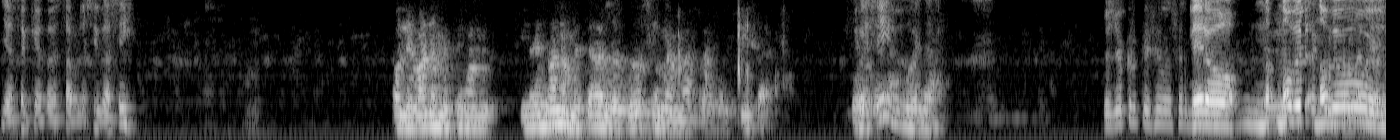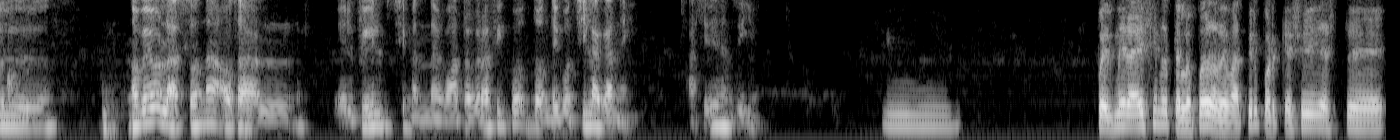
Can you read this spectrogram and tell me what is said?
Ya se quedó establecido así. O le van a meter a, les van a meter a los dos una marragolpiza. Pues sí, o Buena. sea, Pues yo creo que sí va a ser. pero no, eh, no veo, no veo el, no veo la zona, o sea, el, el film cinematográfico donde Godzilla gane. Así de sencillo. Mm, Pues mira, ahí sí no te lo puedo debatir porque sí, este,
